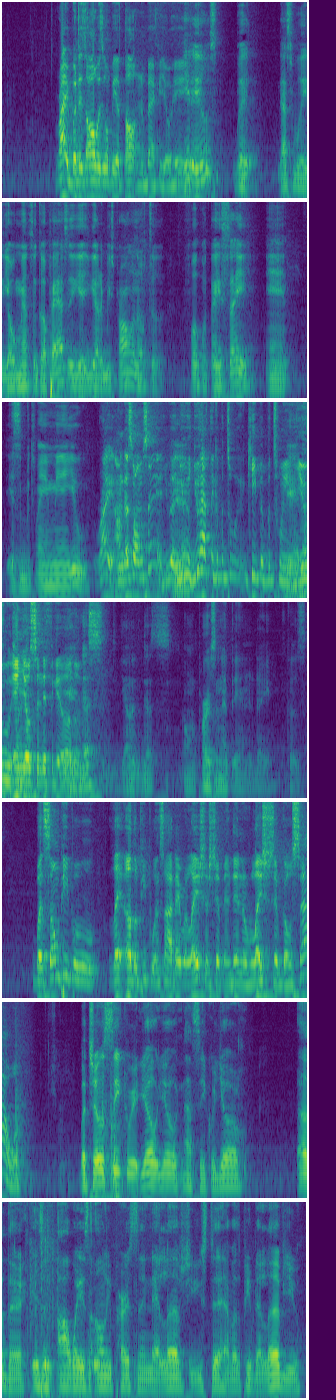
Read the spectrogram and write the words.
right, but it's always gonna be a thought in the back of your head. it is, but that's with your mental capacity. Yeah, you gotta be strong enough to fuck what they say, and it's between me and you. Right. Um, that's what I'm saying. You Yeah. you you have to keep, between, keep it between Yeah, you that's and your significant Yeah, other. that's you gotta that's on the person at the end of the day, because But some people let other people inside their relationship, and then the relationship goes sour. But your secret, yo, yo, not secret, your other isn't always the only person that loves you. You still have other people that love you,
